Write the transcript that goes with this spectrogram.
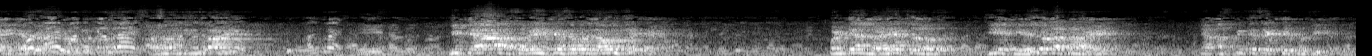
आहे. हो साहेब मागे त्याच्या कॅमेरा आहे अडवाणींचा आहे. हलतोय. मी त्या सगळ्या इतिहासामध्ये जाऊ इच्छित नाही पण त्या लढ्याचं जी एक यशोगाथा आहे त्या अस्मितेचं एक ते प्रतीक आहे.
